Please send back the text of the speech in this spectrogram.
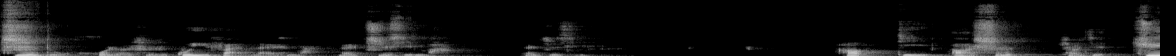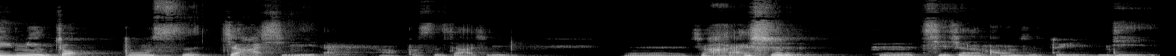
制度或者是规范来什么来执行吧，来执行。好，第二十小节，君命诏，不似驾行也啊，不似驾行也。呃，这还是呃体现了孔子对礼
